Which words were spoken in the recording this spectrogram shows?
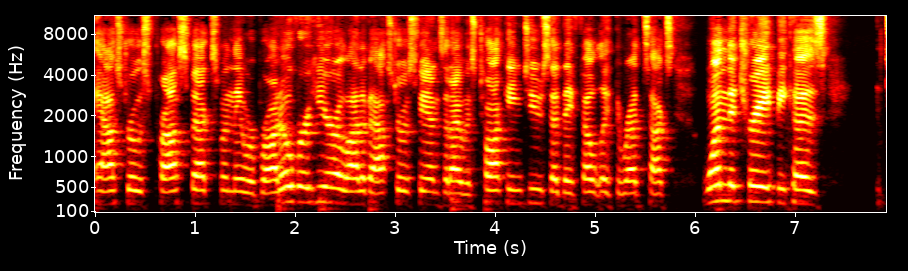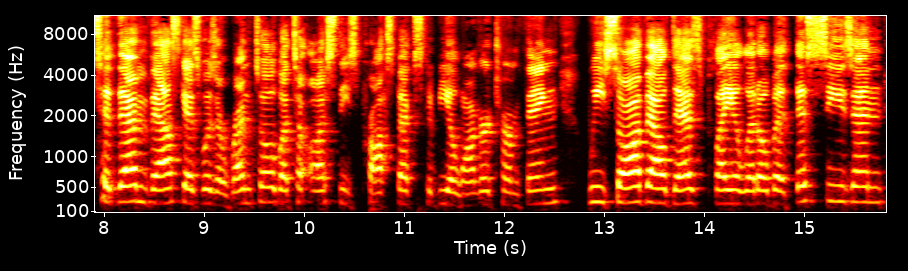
Astros prospects when they were brought over here. A lot of Astros fans that I was talking to said they felt like the Red Sox won the trade because to them, Vázquez was a rental, but to us, these prospects could be a longer term thing. We saw Valdez play a little bit this season,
